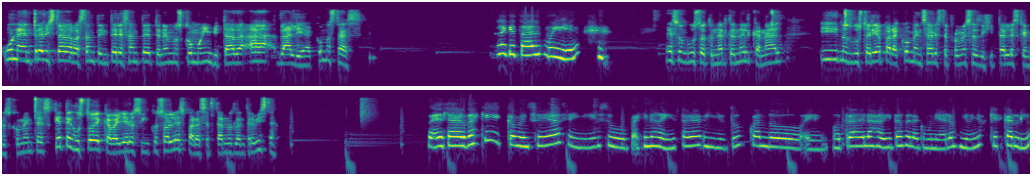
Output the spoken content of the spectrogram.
una entrevistada bastante interesante. Tenemos como invitada a Dalia. ¿Cómo estás? Hola, ¿qué tal? Muy bien. Es un gusto tenerte en el canal y nos gustaría para comenzar este Promesas Digitales que nos comentes qué te gustó de Caballero 5 Soles para aceptarnos la entrevista. Pues la verdad es que comencé a seguir su página de Instagram y YouTube cuando eh, otra de las haditas de la comunidad de los ñoños, que es Carlín,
